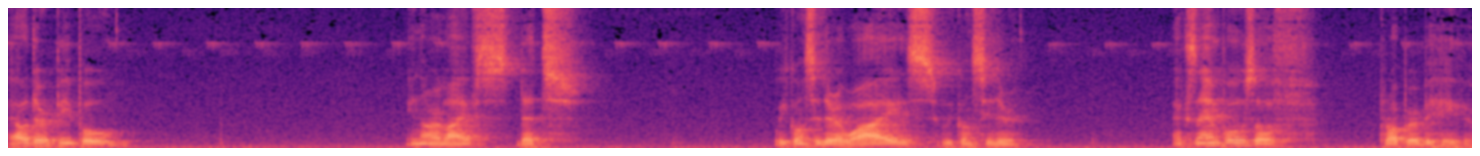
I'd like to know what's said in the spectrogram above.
elder people in our lives that we consider wise, we consider examples of proper behavior.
